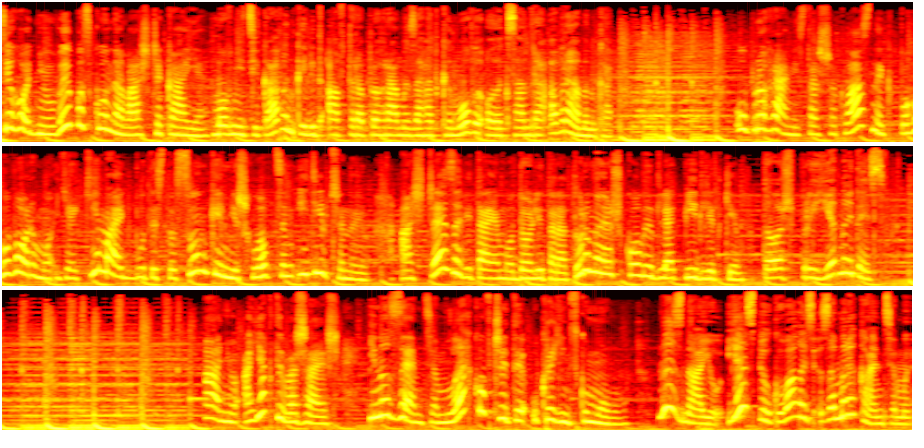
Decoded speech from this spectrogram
Сьогодні у випуску на вас чекає Мовні цікавинки від автора програми Загадки мови Олександра Авраменка. У програмі Старшокласник. Поговоримо, які мають бути стосунки між хлопцем і дівчиною. А ще завітаємо до літературної школи для підлітків. Тож приєднуйтесь. Аню, а як ти вважаєш, іноземцям легко вчити українську мову? Не знаю, я спілкувалась з американцями.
